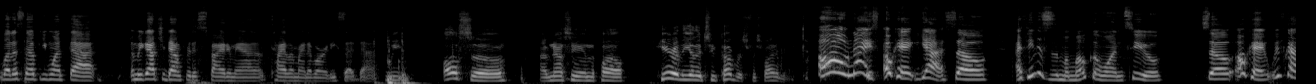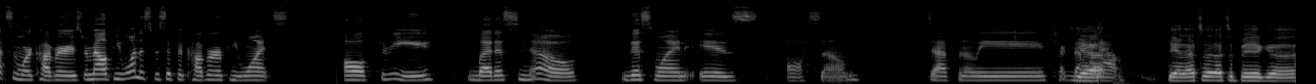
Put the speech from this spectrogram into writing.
let us know if you want that. And we got you down for the Spider-Man. Tyler might have already said that. We Also, I've now seen it in the pile. Here are the other two covers for Spider-Man. Oh, nice. Okay, yeah. So I think this is a Momoko one too. So okay, we've got some more covers. Ramel, if you want a specific cover, if you want all three, let us know. This one is awesome. Definitely check that Yeah. one out. Yeah, that's a that's a big. Uh,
